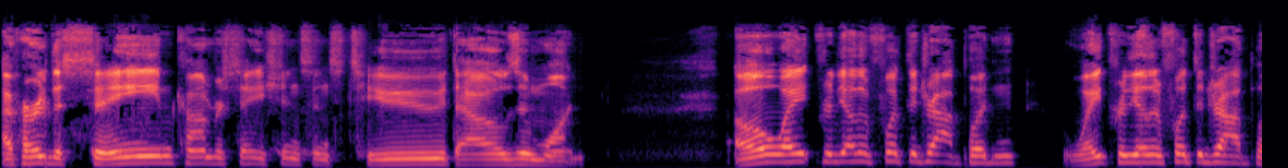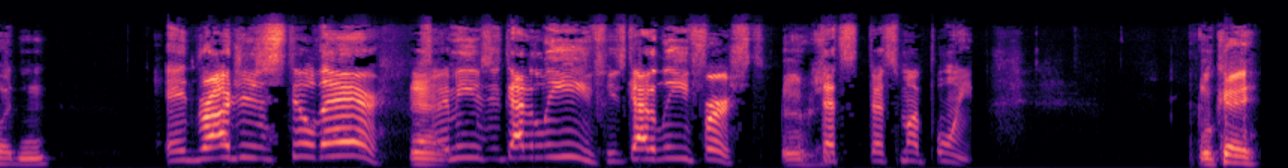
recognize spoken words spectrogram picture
I've heard the same conversation since 2001. Oh, wait for the other foot to drop pudding. Wait for the other foot to drop pudding. And Rodgers is still there. Yeah. So, I mean, he's got to leave. He's got to leave first. That's that's my point. Okay.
